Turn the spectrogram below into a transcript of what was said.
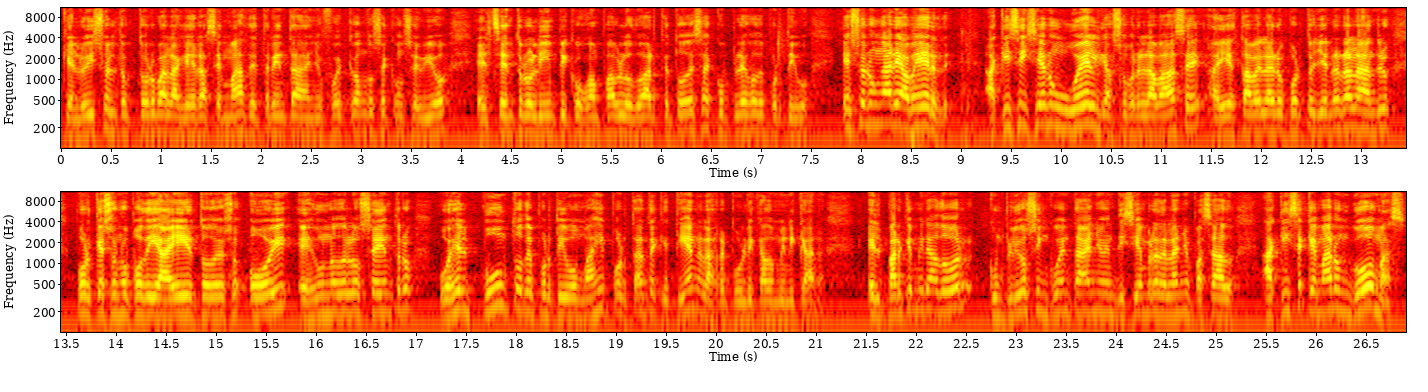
que lo hizo el doctor Balaguer hace más de 30 años, fue cuando se concebió el Centro Olímpico Juan Pablo Duarte, todo ese complejo deportivo. Eso era un área verde. Aquí se hicieron huelgas sobre la base, ahí estaba el aeropuerto General Andrew, porque eso no podía ir, todo eso. Hoy es uno de los centros o es el punto deportivo más importante que tiene la República Dominicana. El Parque Mirador cumplió 50 años en diciembre del año pasado. Aquí se quemaron gomas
